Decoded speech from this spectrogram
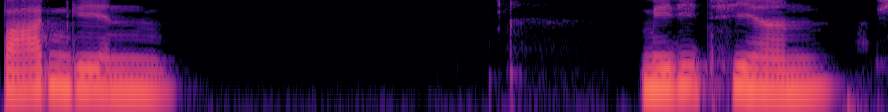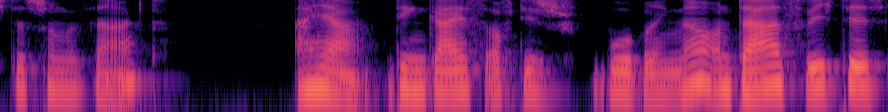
baden gehen, meditieren, habe ich das schon gesagt? ah ja, den Geist auf die Spur bringen. Ne? Und da ist wichtig,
